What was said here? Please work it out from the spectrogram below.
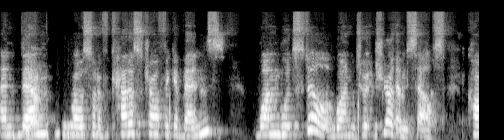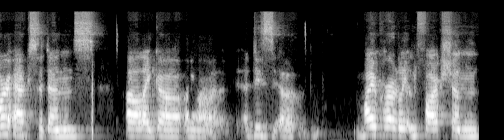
and then yeah. those sort of catastrophic events one would still want to insure themselves car accidents uh, like a, a, a, a myocardial infarction,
